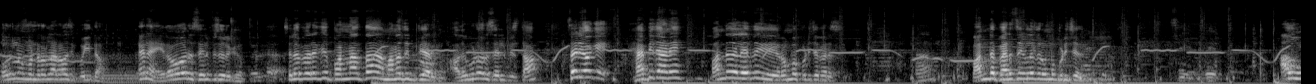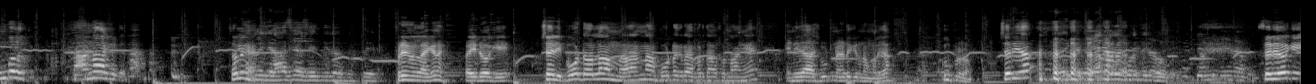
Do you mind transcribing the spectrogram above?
பொதுல பண்றதுல அரவாசி போய் தான். ஏன்னா ஏதோ ஒரு செல்ஃபிஸ் இருக்கும் சில பேருக்கு பண்ணா தான் மன திருப்தியா இருக்கும். அது கூட ஒரு செல்ஃபிஸ் தான். சரி ஓகே ஹாப்பி தானே? வந்ததுல ரொம்ப பிடிச்ச பரிசு? வந்த பரிசுகள் எது ரொம்ப பிடிச்சது. அது உங்களுக்கு. அண்ணா கிட்ட. சொல்லுங்க. ஆசையா ரைட் ஓகே சரி ஃபோட்டோலாம் அண்ணா போட்டோகிராஃபர் தான் சொன்னாங்க. இனிதா ஷூட் எடுக்கிறோம் உங்களையா கூப்பிடுறோம். சரியா? சரி ஓகே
